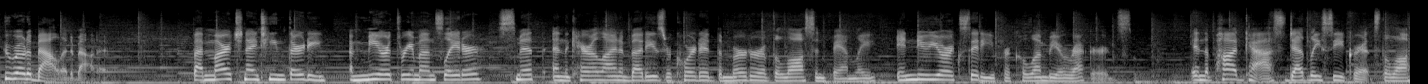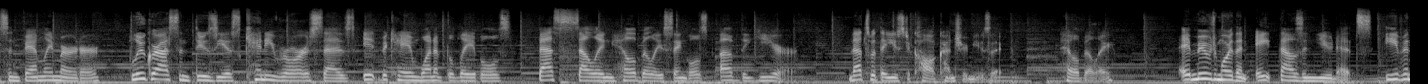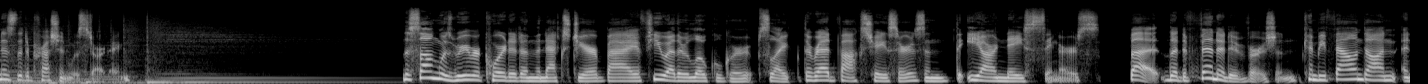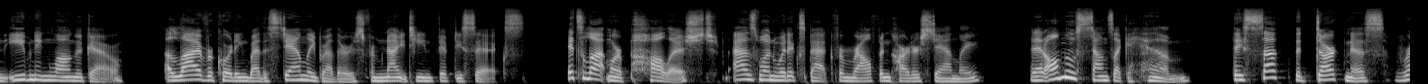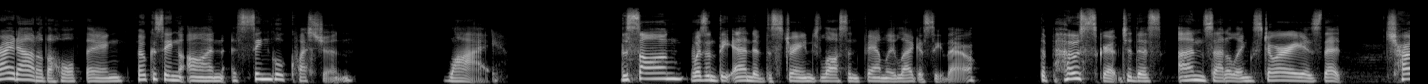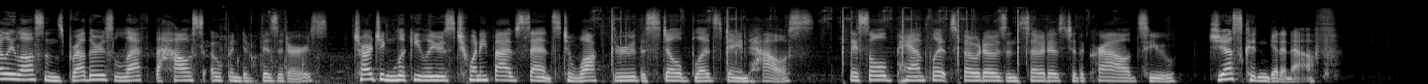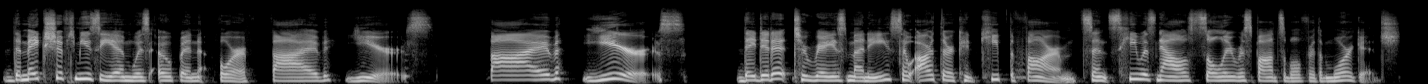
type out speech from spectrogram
who wrote a ballad about it. By March 1930, a mere three months later, Smith and the Carolina Buddies recorded The Murder of the Lawson Family in New York City for Columbia Records. In the podcast Deadly Secrets The Lawson Family Murder, bluegrass enthusiast Kenny Rohr says it became one of the label's best selling hillbilly singles of the year. That's what they used to call country music hillbilly. It moved more than 8,000 units, even as the Depression was starting. The song was re recorded in the next year by a few other local groups like the Red Fox Chasers and the E.R. Nance Singers. But the definitive version can be found on An Evening Long Ago, a live recording by the Stanley Brothers from 1956. It's a lot more polished, as one would expect from Ralph and Carter Stanley, and it almost sounds like a hymn. They suck the darkness right out of the whole thing, focusing on a single question Why? The song wasn't the end of the strange Lawson family legacy, though. The postscript to this unsettling story is that Charlie Lawson's brothers left the house open to visitors, charging looky loos 25 cents to walk through the still bloodstained house. They sold pamphlets, photos, and sodas to the crowds who just couldn't get enough. The makeshift museum was open for five years. Five years. They did it to raise money so Arthur could keep the farm, since he was now solely responsible for the mortgage.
